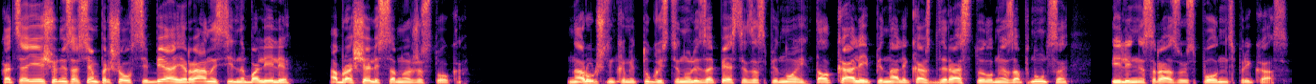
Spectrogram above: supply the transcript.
Хотя я еще не совсем пришел в себя, и раны сильно болели, обращались со мной жестоко. Наручниками туго стянули запястья за спиной, толкали и пинали каждый раз, стоило мне запнуться или не сразу исполнить приказ.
